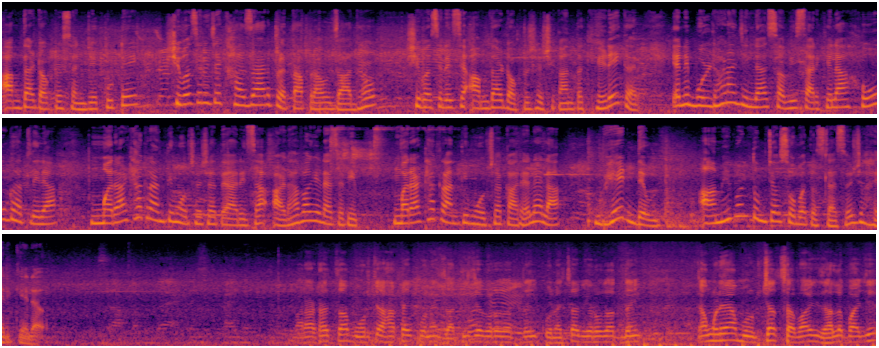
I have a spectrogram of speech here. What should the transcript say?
आमदार डॉक्टर संजय कुटे शिवसेनेचे खासदार प्रतापराव जाधव शिवसेनेचे आमदार डॉक्टर शशिकांत खेडेकर यांनी बुलढाणा जिल्ह्यात सव्वीस तारखेला होऊ घातलेल्या मराठा क्रांती मोर्चाच्या तयारीचा आढावा घेण्यासाठी मराठा क्रांती मोर्चा कार्यालयाला भेट देऊन आम्ही पण तुमच्यासोबत असल्याचं जाहीर केलं. मराठाचा मोर्चा हा काही कोणा जातीच्या विरोधात नाही कोणाच्या विरोधात नाही. त्यामुळे या मोर्चात सहभागी झालं पाहिजे.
